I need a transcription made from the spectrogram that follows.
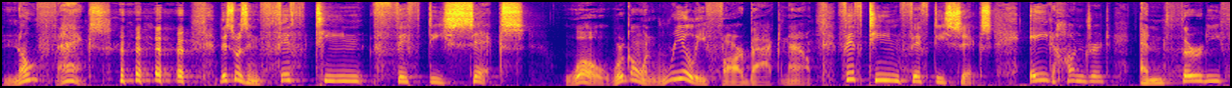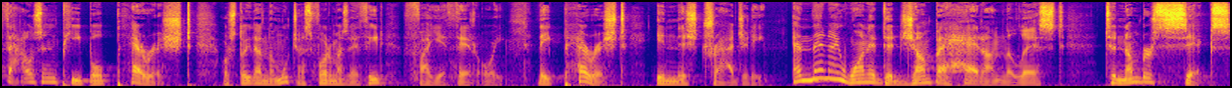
No thanks. this was in 1556. Whoa, we're going really far back now. 1556, 830,000 people perished. Os estoy dando muchas formas de decir fallecer hoy. They perished in this tragedy. And then I wanted to jump ahead on the list to number six.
